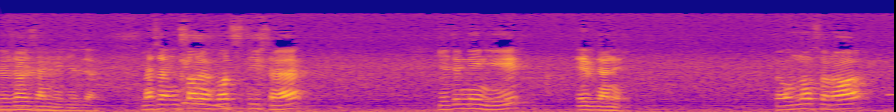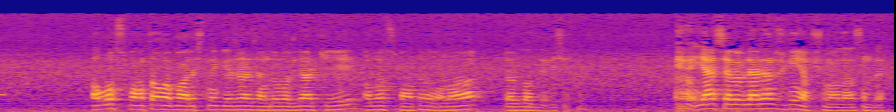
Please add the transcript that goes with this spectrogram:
gözəl zənn edirlər. Məsələn, insan övlad istəyirsə, gedir nə edir? Evlənir. Və ondan sonra Allah subhanətə Allah barəsində gözəl zəndə ola bilər ki, Allah subhanətə ona övlad verəcək. yəni səbəblərdən düzgün yapışmaq lazımdır.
